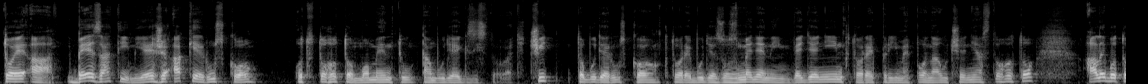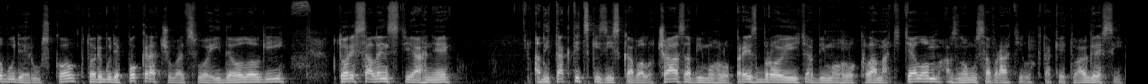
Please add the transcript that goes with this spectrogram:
To je A. B za tým je, že aké Rusko od tohoto momentu tam bude existovať. Či to bude Rusko, ktoré bude so zmeneným vedením, ktoré príjme ponaučenia z tohoto, alebo to bude Rusko, ktoré bude pokračovať svojej ideológii, ktoré sa len stiahne aby takticky získavalo čas, aby mohlo prezbrojiť, aby mohlo klamať telom a znovu sa vrátilo k takejto agresii.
